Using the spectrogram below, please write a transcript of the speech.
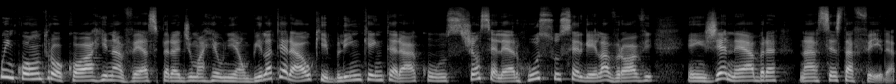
O encontro ocorre na véspera de uma reunião bilateral que Blinken terá com o chanceler russo Sergei Lavrov em Genebra na sexta-feira.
